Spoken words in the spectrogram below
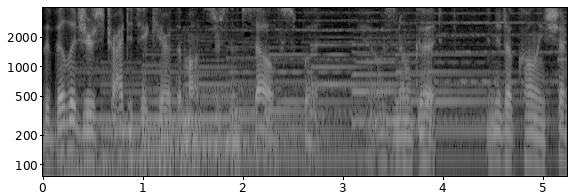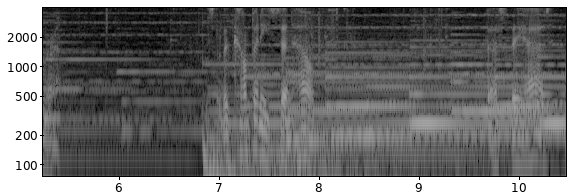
The villagers tried to take care of the monsters themselves, but it was no good. Ended up calling Shinra. So the company sent help. Best they had.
